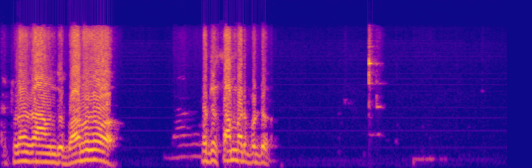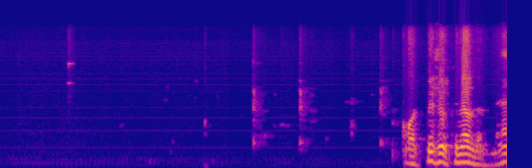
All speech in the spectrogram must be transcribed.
ఎట్లా రా ఉంది బాబులో బాగుంది పుట్టు సాంబార్ పుట్టు ఒక పీసులు తినాలండి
